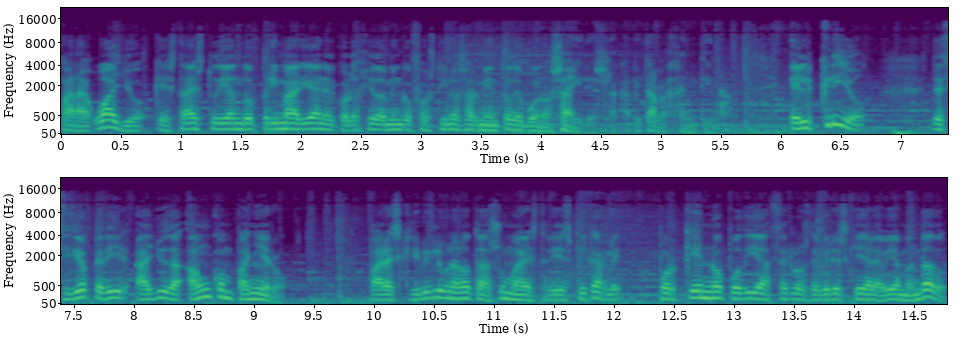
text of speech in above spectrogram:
paraguayo que está estudiando primaria en el Colegio Domingo Faustino Sarmiento de Buenos Aires, la capital argentina. El crío decidió pedir ayuda a un compañero para escribirle una nota a su maestra y explicarle por qué no podía hacer los deberes que ella le había mandado.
